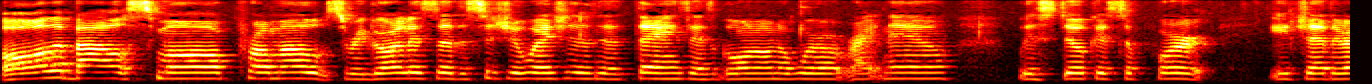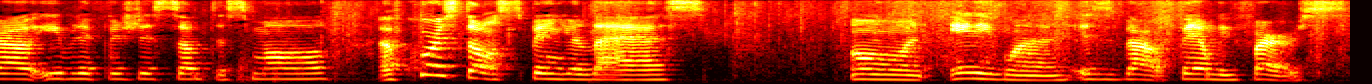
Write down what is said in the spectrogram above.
all about small promotes, regardless of the situations and things that's going on in the world right now. We still can support each other out, even if it's just something small. Of course, don't spend your last on anyone. It's about family first.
